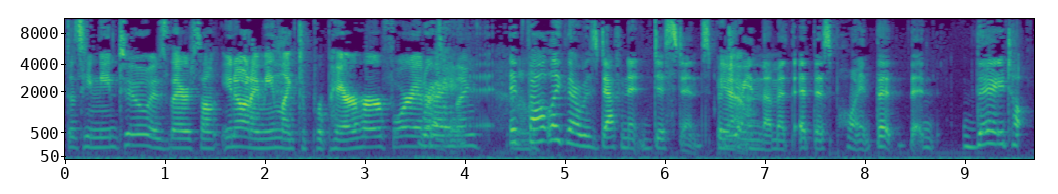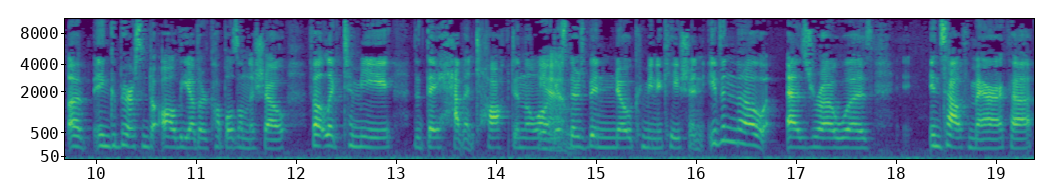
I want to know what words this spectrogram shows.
does he need to? Is there some, you know what I mean, like to prepare her for it or something? It felt like there was definite distance between Yeah. them at, at this point. That, that they, uh, in comparison to all the other couples on the show, felt like to me that they haven't talked in the longest. Yeah. There's been no communication, even though Ezra was in South America,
